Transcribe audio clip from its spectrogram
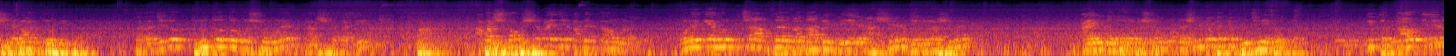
সেবা গ্রহীতা তারা যেন দ্রুততম সময়ে কাজ টাকাটি পান। আবার সব সেবাই যে পাবেন তাও না অনেকে এমন কিছু আবদার বা দাবি দিয়ে আসেন যেগুলো আসলে আইনগতভাবে সম্মত সেগুলো তাদেরকে বুঝিয়ে বলতেন কিন্তু কাউকে যেন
